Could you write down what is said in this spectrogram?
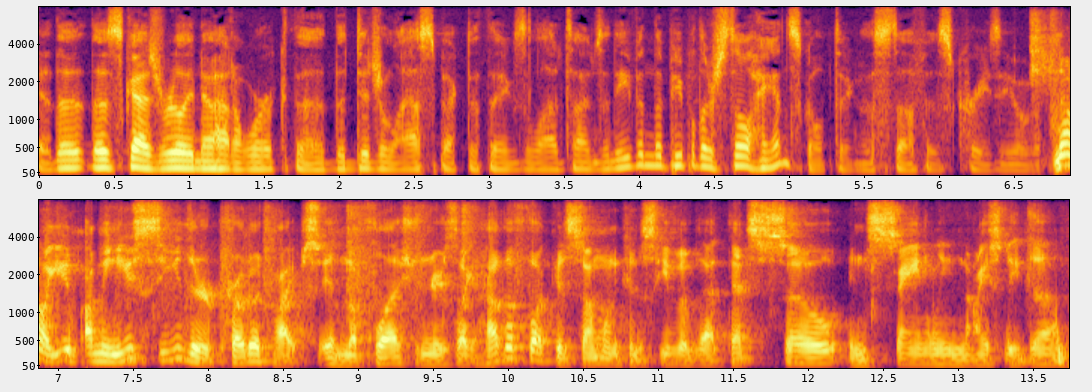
Yeah, the, those guys really know how to work the the digital aspect of things a lot of times, and even the people that are still hand sculpting this stuff is crazy over there. No, you. I mean, you see their prototypes in the flesh, and you're just like, how the fuck could someone conceive of that? That's so insanely nicely done.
